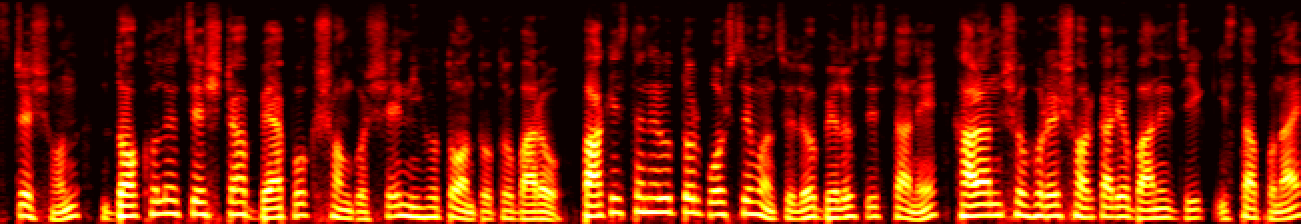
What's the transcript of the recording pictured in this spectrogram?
স্টেশন দখলের চেষ্টা ব্যাপক সংঘর্ষে নিহত অন্তত বারো। পাকিস্তানের উত্তর পশ্চিমাঞ্চল বেলুচিস্তানে খারান শহরে সরকারি বাণিজ্যিক স্থাপনায়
